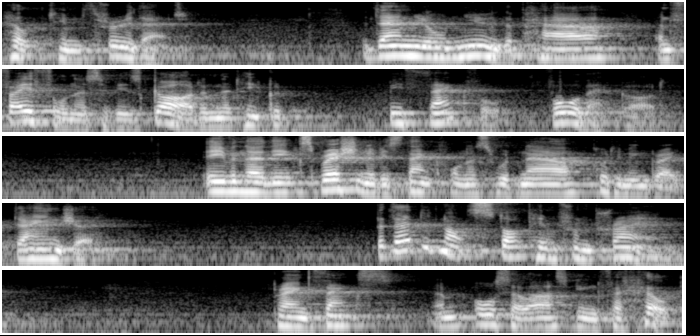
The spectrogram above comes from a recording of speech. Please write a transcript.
helped him through that. Daniel knew the power and faithfulness of his God and that he could be thankful for that God. Even though the expression of his thankfulness would now put him in great danger. But that did not stop him from praying. Praying thanks and also asking for help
